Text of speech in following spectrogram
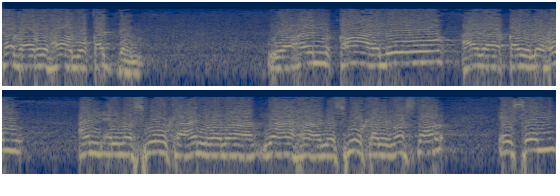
خبرها مقدم. وأن قالوا هذا قولهم أن المسبوك عن وما معها مسبوك بالمصدر اسم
